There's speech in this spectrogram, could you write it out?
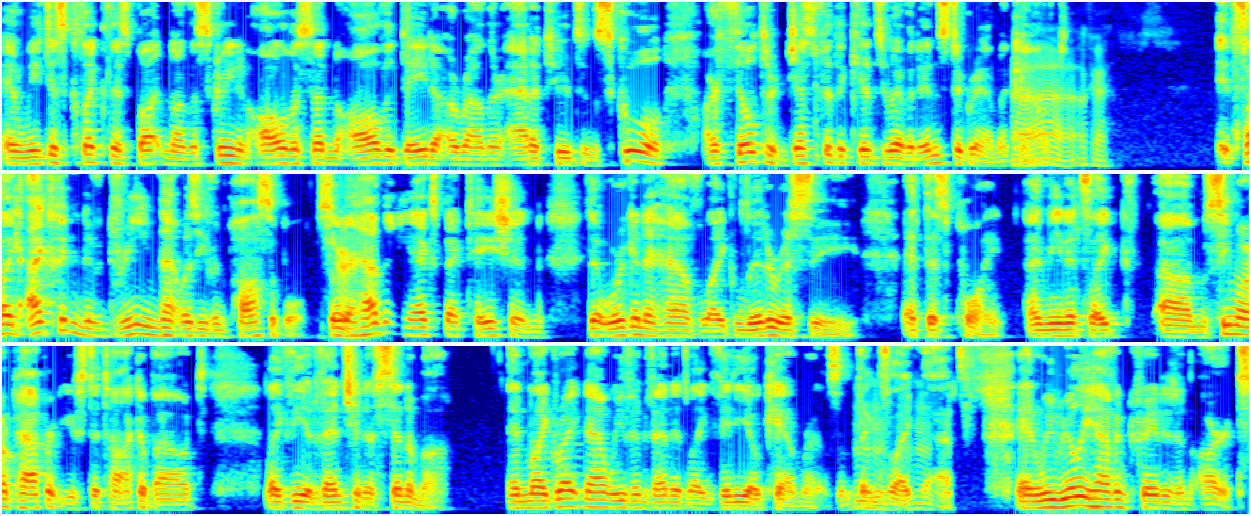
And we just click this button on the screen and all of a sudden all the data around their attitudes in school are filtered just for the kids who have an Instagram account. Ah, okay it's like I couldn't have dreamed that was even possible. So Sure. to have any expectation that we're going to have like literacy at this point, I mean, it's like um, Seymour Papert used to talk about like the invention of cinema. And like right now, we've invented like video cameras and things Mhm, like that. And we really haven't created an art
